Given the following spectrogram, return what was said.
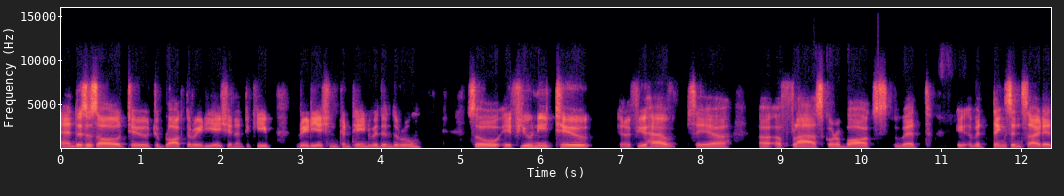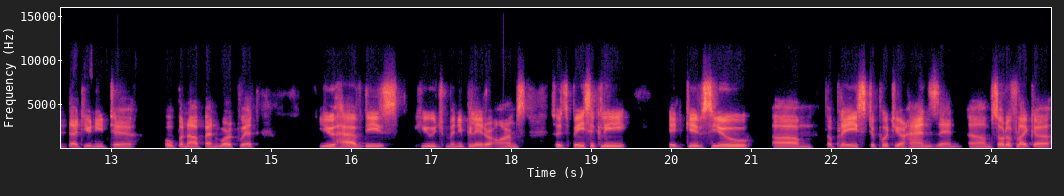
and this is all to to block the radiation and to keep radiation contained within the room so if you need to you know if you have say a a, flask or a box with with things inside it that you need to open up and work with, you have these huge manipulator arms. So it's basically, it gives you um, a place to put your hands in, um, sort of like a,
